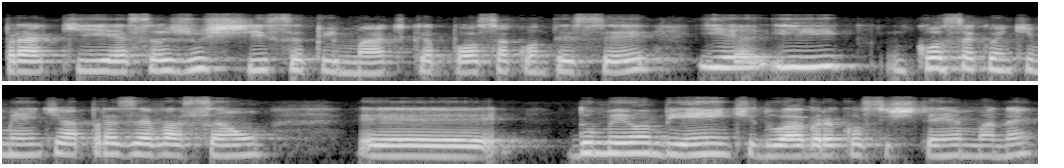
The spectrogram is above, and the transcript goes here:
para que essa justiça climática possa acontecer e, e consequentemente, a preservação é, do meio ambiente, do agroecossistema, né?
